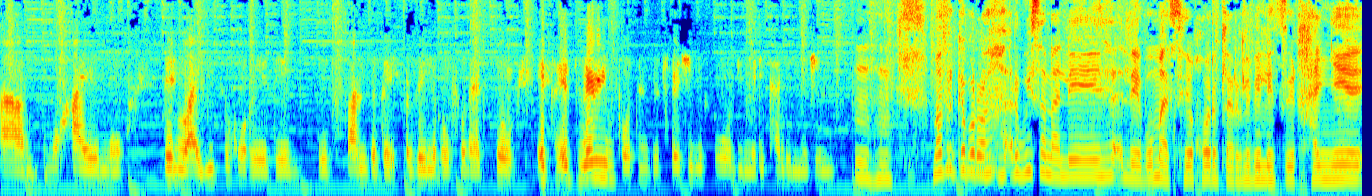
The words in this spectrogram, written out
um then wa itse gore there's, funds ava- available for that. So it's it's very important especially for the medical emergency. Mhm. maaforika borwa re buisana le le bo matshego re tla re lebeletse kganye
